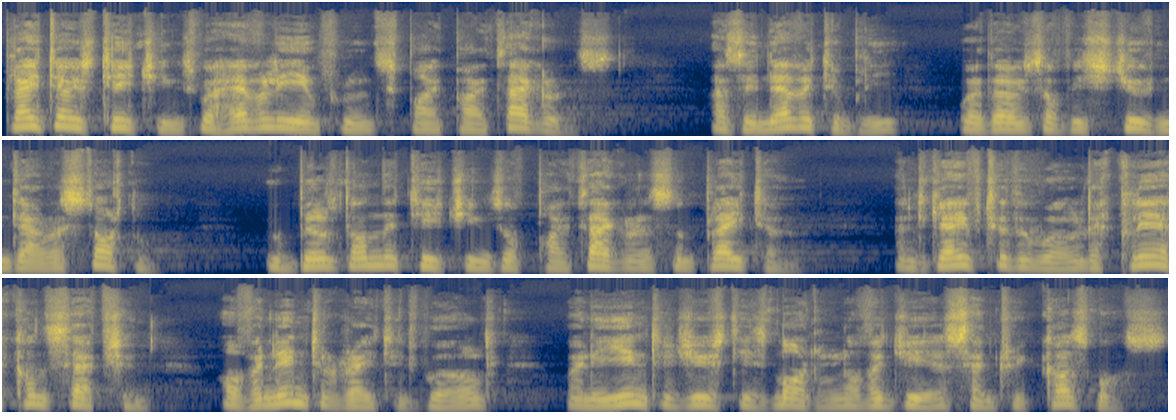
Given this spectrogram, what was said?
Plato's teachings were heavily influenced by Pythagoras, as inevitably were those of his student Aristotle, who built on the teachings of Pythagoras and Plato and gave to the world a clear conception of an integrated world when he introduced his model of a geocentric cosmos.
